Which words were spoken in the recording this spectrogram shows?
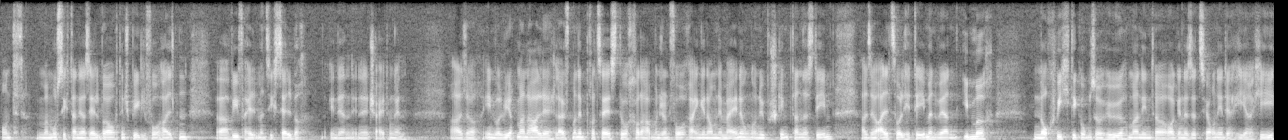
Und man muss sich dann ja selber auch den Spiegel vorhalten, äh, wie verhält man sich selber in den, in den Entscheidungen. Also involviert man alle, läuft man den Prozess durch oder hat man schon vorher eingenommene Meinung und überstimmt dann das Team? Also all solche Themen werden immer noch wichtiger, umso höher man in der Organisation, in der Hierarchie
